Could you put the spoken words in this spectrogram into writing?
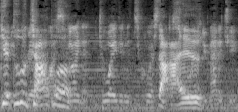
Get to the chopper. Skynet to aid in its quest to humanity.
